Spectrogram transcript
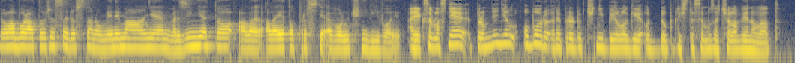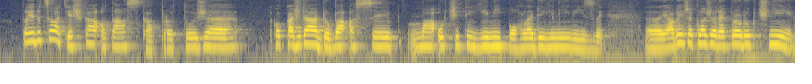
do laboratoře se dostanu minimálně, mrzí mě to, ale, ale je to prostě evoluční vývoj. A jak se vlastně proměnil obor reprodukční biologie od dob, kdy jste se mu začala věnovat? To je docela těžká otázka, protože jako každá doba asi má určitý jiný pohledy, jiný výzvy. Eh, já bych řekla, že reprodukční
